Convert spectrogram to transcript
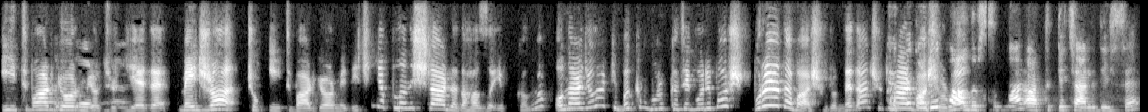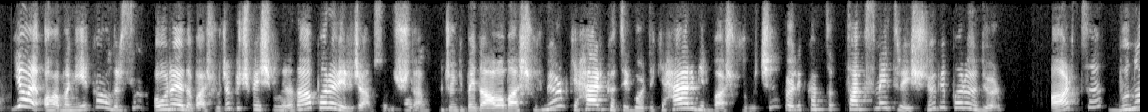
itibar görmüyor Türkiye'de. Mecra çok itibar görmediği için yapılan işler de daha zayıf kalıyor. Onlar diyorlar ki bakın bu kategori boş. Buraya da başvurun. Neden? Çünkü her başvurma... kaldırsınlar artık geçerli değilse. Ya ama niye kaldırsın? Oraya da başvuracağım. 3-5 bin lira daha para vereceğim sonuçta. Evet. Çünkü bedava başvurmuyorum ki her kategorideki her bir başvurum için böyle taksimetre işliyor çalışıyor bir para ödüyorum. Artı bunu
